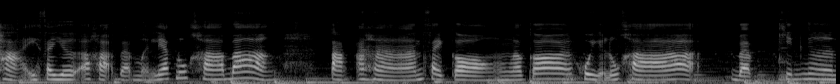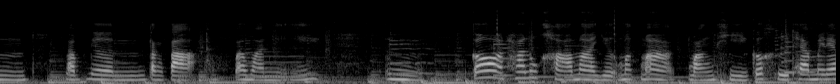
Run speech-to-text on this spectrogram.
ขายซะเยอะอะค่ะ แบบเหมือนเรียกลูกค้าบ้าง ตักอาหารใส่กล่อง แล้วก็คุยกับลูกค้า แบบคิดเงิน รับเงินต่างๆประมาณนี้ อืมก็ถ้าลูกค้ามาเยอะมากๆ บางทีก็คือแทบไม่ได้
